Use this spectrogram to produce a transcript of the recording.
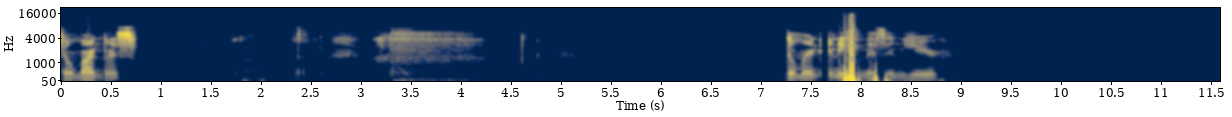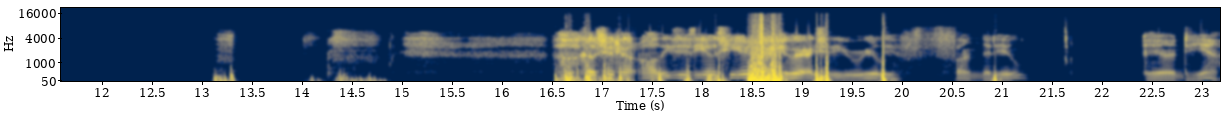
Don't mind this. Don't mind anything that's in here. Go check out all these videos here. They were actually really fun to do. And yeah,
